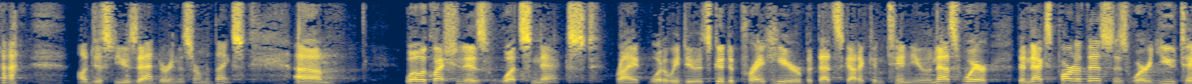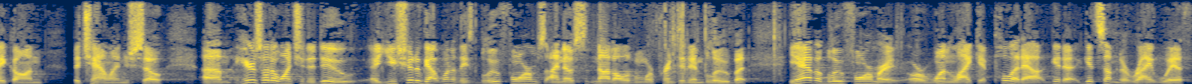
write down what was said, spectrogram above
I'll just use that during the sermon. Thanks. Um, well, the question is, what's next? Right? What do we do? It's good to pray here, but that's got to continue. And that's where the next part of this is where you take on the challenge. So um, here's what I want you to do. Uh, you should have got one of these blue forms. I know not all of them were printed in blue, but you have a blue form or, or one like it. Pull it out. Get a, get something to write with.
